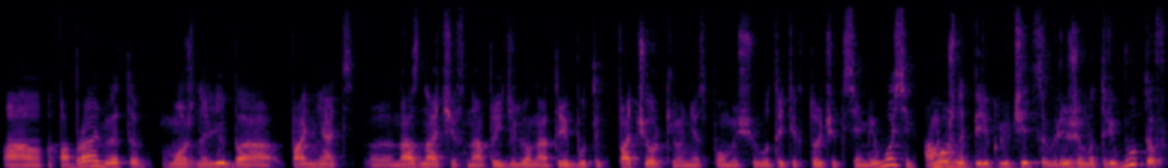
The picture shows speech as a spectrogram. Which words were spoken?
А по Брайлю это можно либо понять, э, назначив на определенные атрибуты подчеркивания с помощью вот этих точек 7 и 8, а можно переключиться в режим атрибутов,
